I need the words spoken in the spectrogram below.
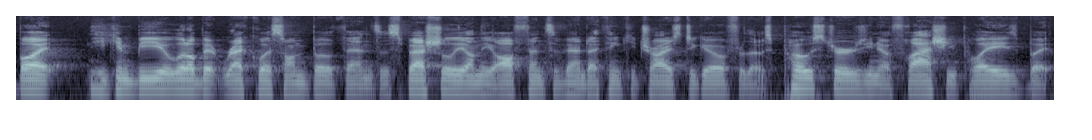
but he can be a little bit reckless on both ends, especially on the offensive end. I think he tries to go for those posters, you know, flashy plays, but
